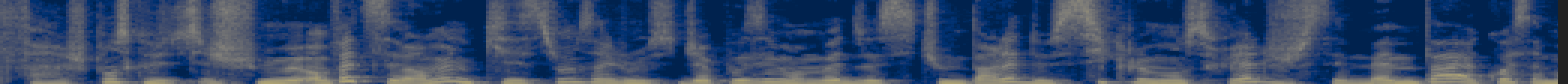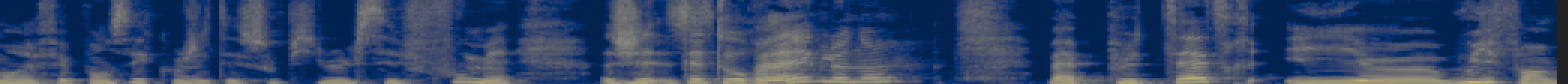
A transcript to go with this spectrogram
Enfin, je pense que je me... En fait, c'est vraiment une question, ça, que je me suis déjà posée, mais en mode, si tu me parlais de cycle menstruel, je sais même pas à quoi ça m'aurait fait penser quand j'étais sous pilule, c'est fou, mais... C'est aux règles, non? Bah, peut-être, et euh, oui, enfin,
